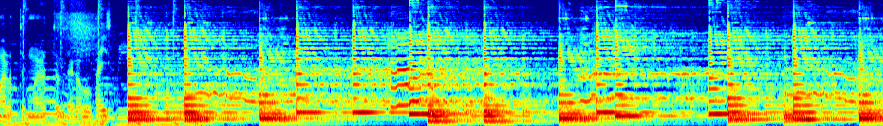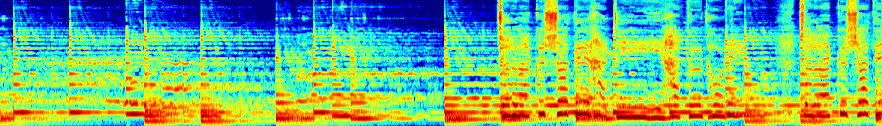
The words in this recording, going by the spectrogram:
মারাত্মক মারাত্মক দেখাবো। ভাই একসাথে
